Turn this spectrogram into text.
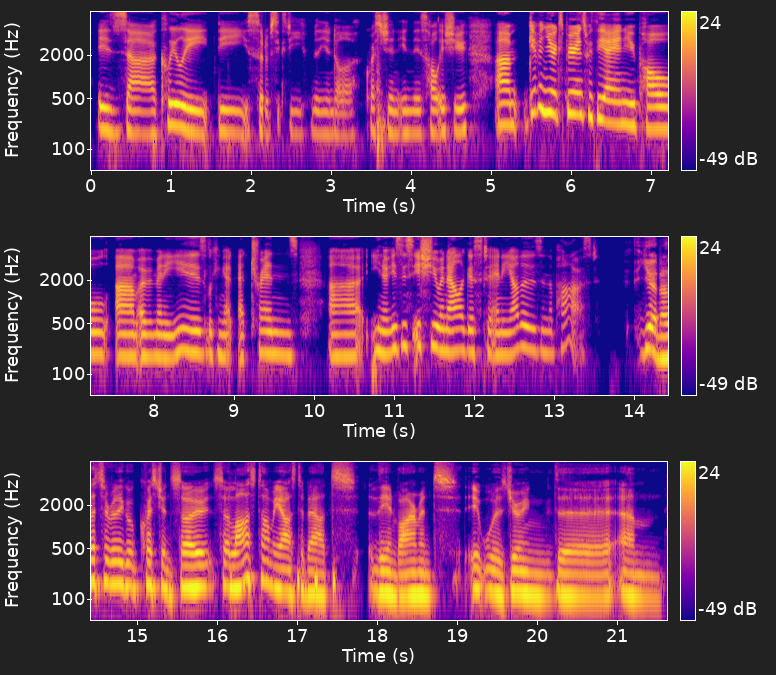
is uh, clearly the sort of $60 million question in this whole issue. Um, given your experience with the ANU poll um, over many years, looking at, at trends, uh, you know, is this issue analogous to any others in the past? Yeah, no, that's a really good question. So, so last time we asked about the environment, it was during the um,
